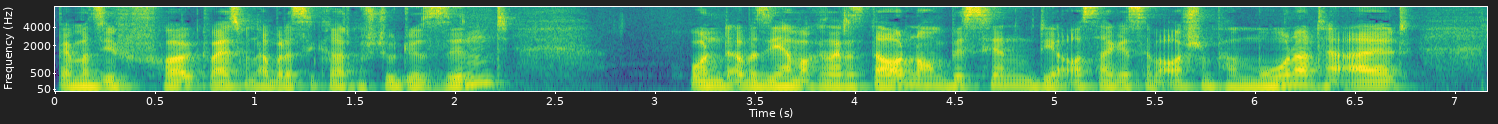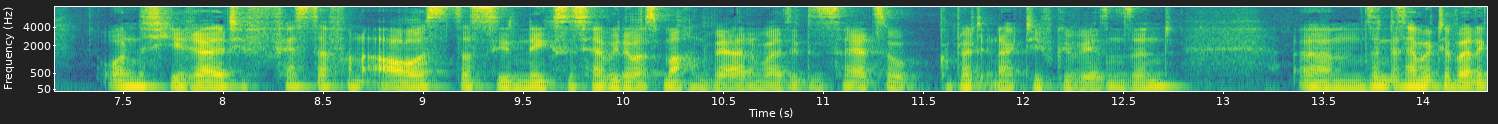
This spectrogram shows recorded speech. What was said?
wenn man sie verfolgt, weiß man aber, dass sie gerade im Studio sind. Und aber sie haben auch gesagt, es dauert noch ein bisschen. Die Aussage ist aber auch schon ein paar Monate alt. Und ich gehe relativ fest davon aus, dass sie nächstes Jahr wieder was machen werden, weil sie dieses Jahr jetzt so komplett inaktiv gewesen sind. Ähm, sind jetzt ja mittlerweile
